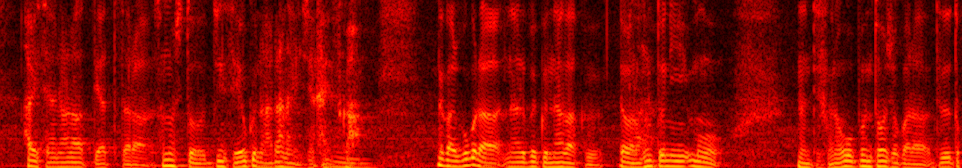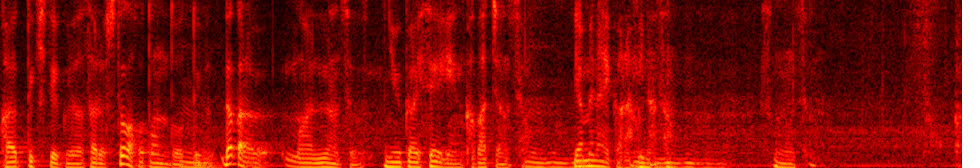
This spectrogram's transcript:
「はいさよなら」ってやってたらその人人生良くならないじゃないですか、だから僕らなるべく長くだから本当にもう、なんていうんですかねオープン当初からずっと通ってきてくださる人がほとんどっていうか、だから、まあ、あれなんですよ入会制限かかっちゃうんですよ、うんうんうんやめないから皆さん、うううそうなんですよ。そうか。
